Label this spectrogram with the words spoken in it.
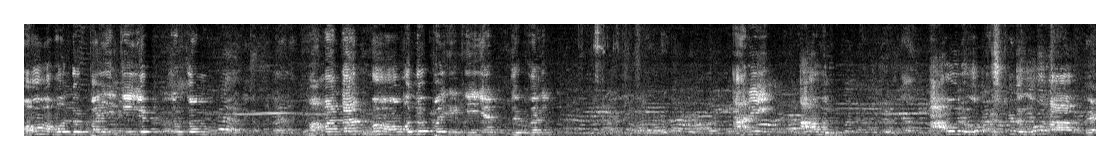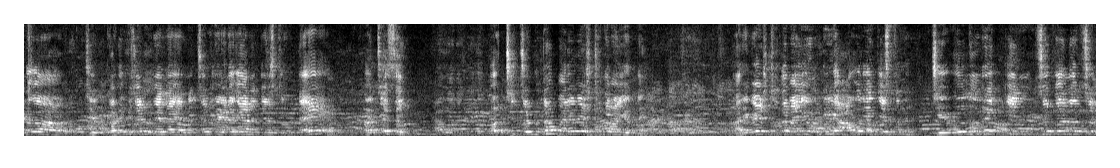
మోములు పైకి ఎత్తుకొని మమతం మోములు పైకి ఎత్తుకొని. అని ఆవులు ఆవులు కృష్ణుడు ఆ వెడుగ కడుపు చెట్టు మీద నిచ్చిన వేడుగానం చేస్తుంటే వచ్చేసి వచ్చి చుట్టూ పరివేష్టితమై ఉన్నాయి. పరివేష్టితమై ఉండి ఆవులు ఏం చెవులు రెక్కించుకొనొచ్చు.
